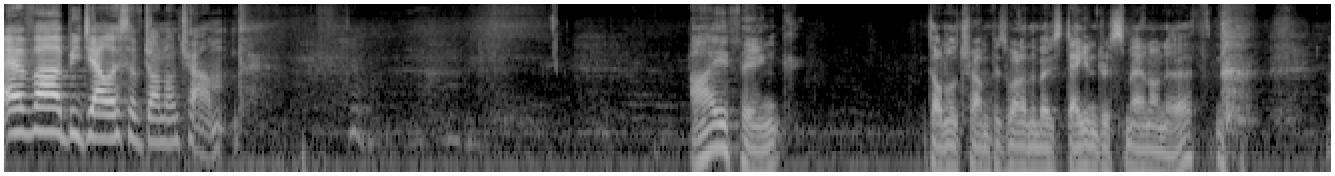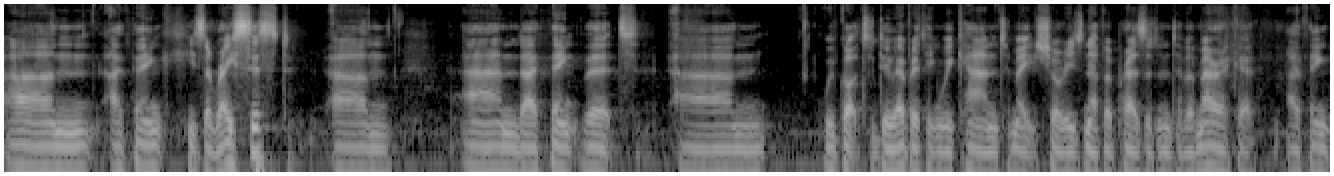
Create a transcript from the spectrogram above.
ever be jealous of Donald Trump? I think Donald Trump is one of the most dangerous men on earth. um, I think he's a racist. Um, and I think that um, we've got to do everything we can to make sure he's never president of America. I think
